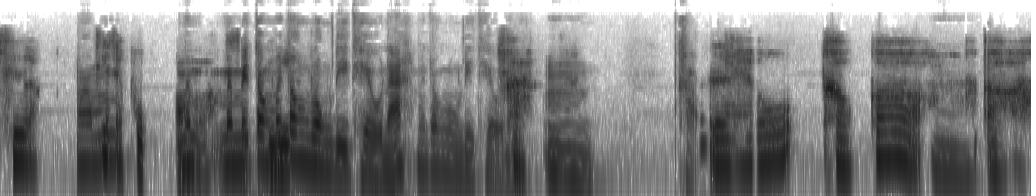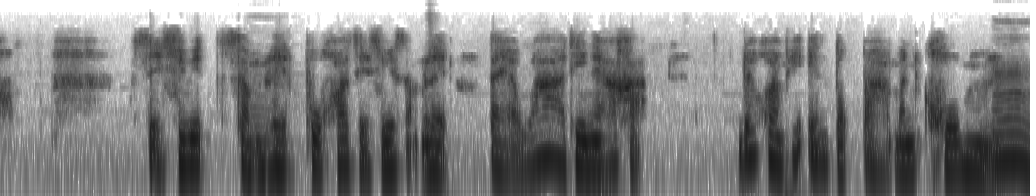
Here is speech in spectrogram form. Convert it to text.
เชือกอ่าที่จะผูกคอไม่ไม่ไม่ต้องสิบไม่นิ้วต้องลงดีเทลนะ ไม่ต้องลงดีเทลนะค่ะอืมอืมครับ แล้วเขาก็อืมเอ่อเสียชีวิตสำเร็จ ผูกคอเสียชีวิตสำเร็จ แต่ว่าทีเนี้ยค่ะ ด้วยความที่เอ็นตกปลามันคมอืม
